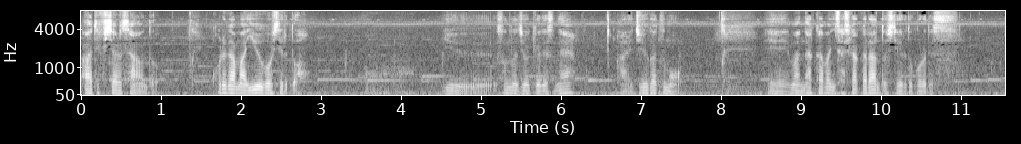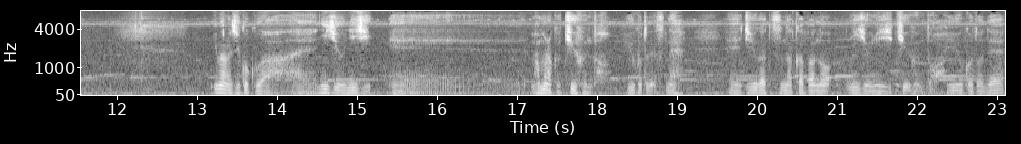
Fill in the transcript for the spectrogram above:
アーティフィシャルサウンドこれがま融合していると。いうそんな状況ですね、はい、10月も、えー、まあ、半ばに差し掛からんとしているところです。今の時刻は22時、えー、間もなく9分ということですね、えー、10月半ばの22時9分ということで、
